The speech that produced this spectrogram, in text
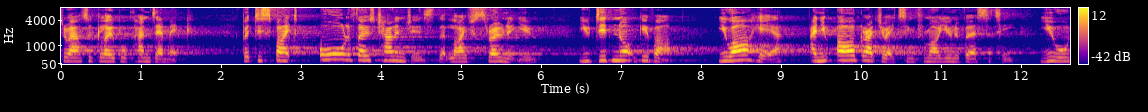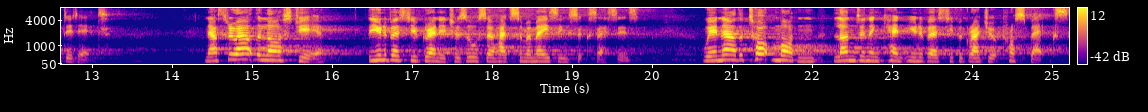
throughout a global pandemic. But despite all of those challenges that life's thrown at you, you did not give up. You are here and you are graduating from our university. You all did it. Now, throughout the last year, the University of Greenwich has also had some amazing successes – We are now the top modern London and Kent University for graduate prospects,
